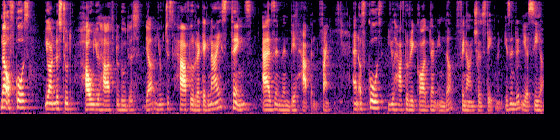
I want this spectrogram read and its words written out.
Now of course you understood how you have to do this. Yeah you just have to recognize things as and when they happen. Fine. And of course you have to record them in the financial statement isn't it? Yes here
